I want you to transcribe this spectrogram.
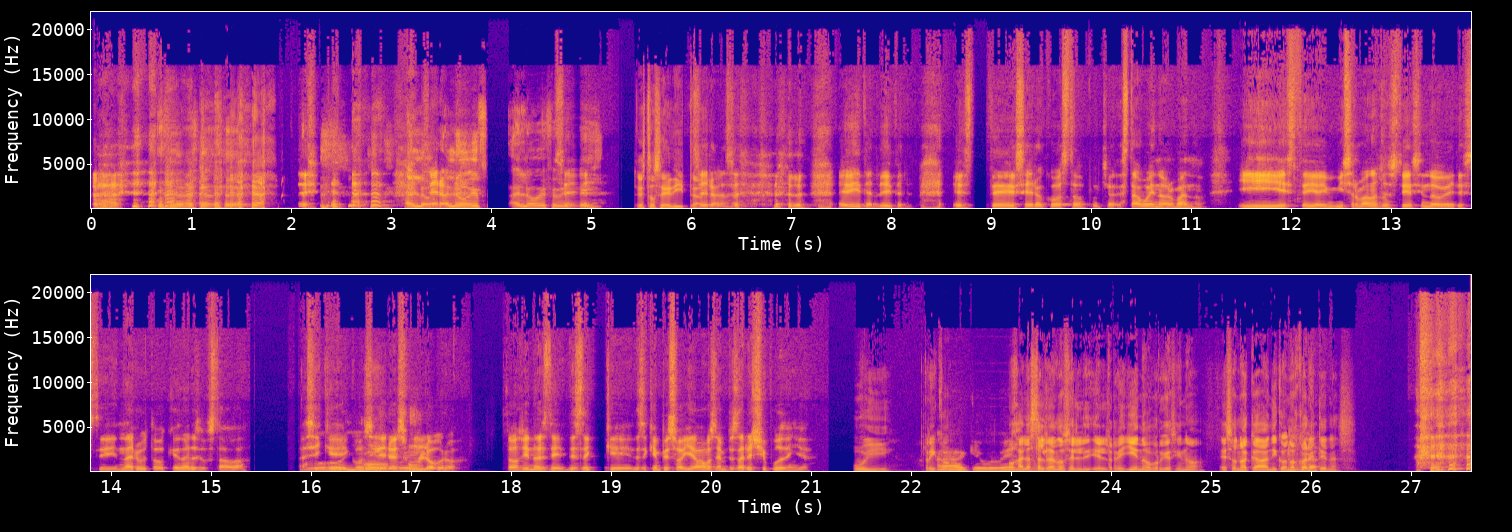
aló, aló, F- aló, FBI. Esto se edita. Cero, edítalo. Este, cero costo, pucha, está bueno, hermano. Y este, mis hermanos les estoy haciendo ver este Naruto, que no les gustaba. Así que considero oh, eso un logro. Estamos viendo desde, desde que desde que empezó. Ya vamos a empezar el Shippuden ya. Uy, rico. Ah, qué bueno. Ojalá salgarnos el, el relleno, porque si no, eso no acaba ni con dos No. cuarentenas.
